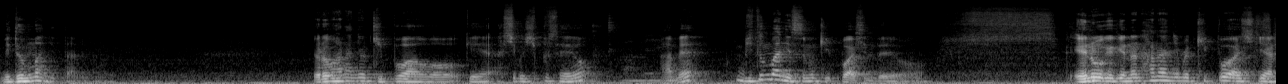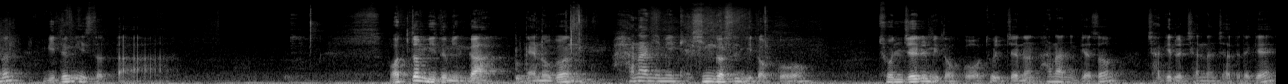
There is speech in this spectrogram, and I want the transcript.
믿음만 있다면. 여러분 하나님을 기뻐하게 하시고 싶으세요? 아멘. 믿음만 있으면 기뻐하신대요. 에녹에게는 하나님을 기뻐하시게 하는 믿음이 있었다. 어떤 믿음인가? 에녹은 하나님이 계신 것을 믿었고 존재를 믿었고 둘째는 하나님께서 자기를 찾는 자들에게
